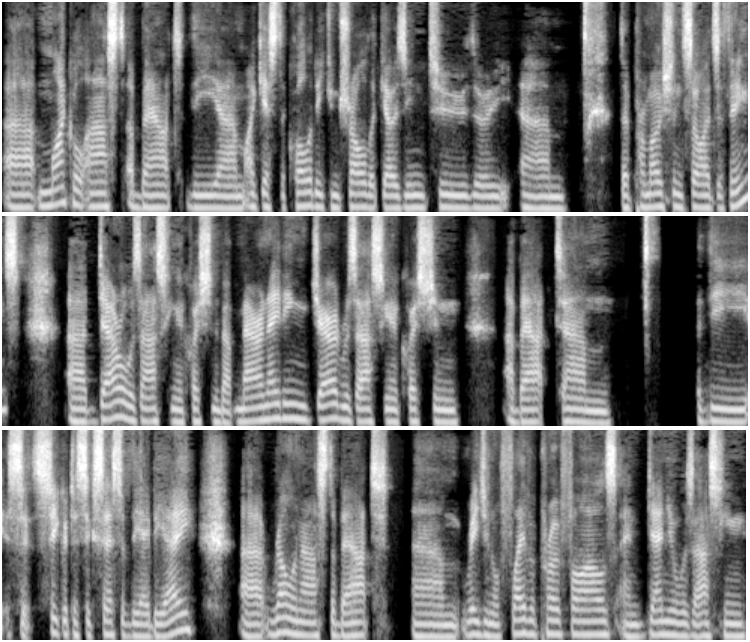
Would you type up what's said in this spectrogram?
Uh, Michael asked about the, um, I guess, the quality control that goes into the um, the promotion sides of things. Uh, Daryl was asking a question about marinating. Jared was asking a question about um, the secret to success of the ABA. Uh, Rowan asked about um, regional flavor profiles, and Daniel was asking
